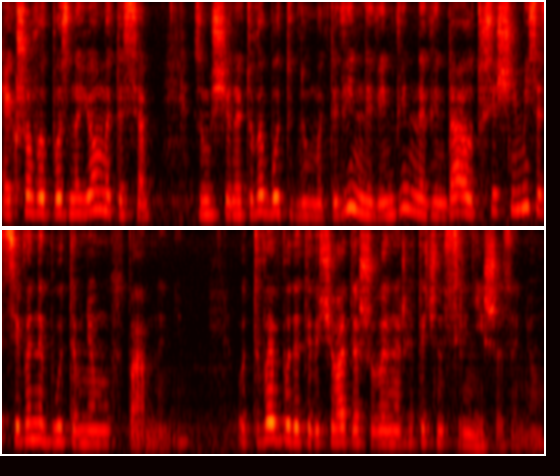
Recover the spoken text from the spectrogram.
Якщо ви познайомитеся з мужчиною, то ви будете думати, він не він, він не він. Да? От в січні місяці ви не будете в ньому впевнені. От ви будете відчувати, що ви енергетично сильніше за нього.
